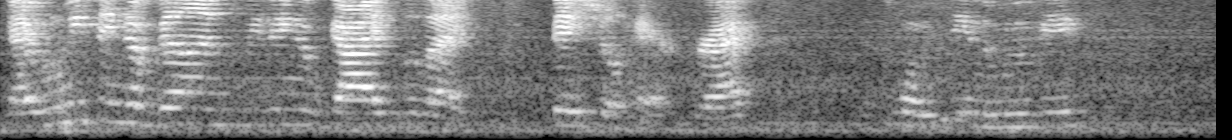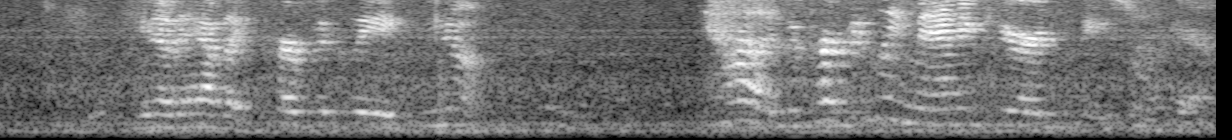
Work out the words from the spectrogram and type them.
Okay, when we think of villains, we think of guys with like facial hair, correct? That's what we see in the movies. You know, they have like perfectly, you know, yeah, like the perfectly manicured facial hair.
